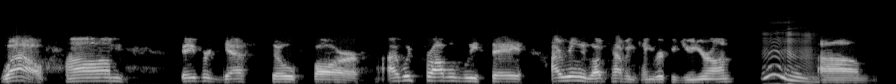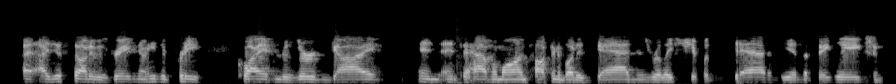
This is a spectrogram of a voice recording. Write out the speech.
Wow. Um, favorite guest so far? I would probably say I really loved having Ken Griffey Jr. on. Mm. Um, I, I just thought it was great. You know, he's a pretty quiet and reserved guy, and and to have him on talking about his dad and his relationship with his dad and being in the big leagues and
